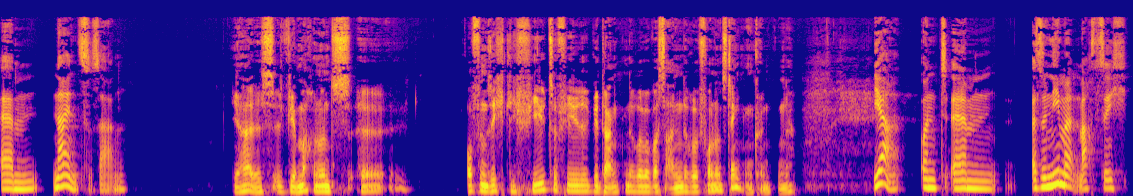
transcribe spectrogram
ähm, Nein zu sagen. Ja, das, wir machen uns äh, offensichtlich viel zu viele Gedanken darüber, was andere von uns denken könnten. Ne? Ja, und ähm, also niemand macht sich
